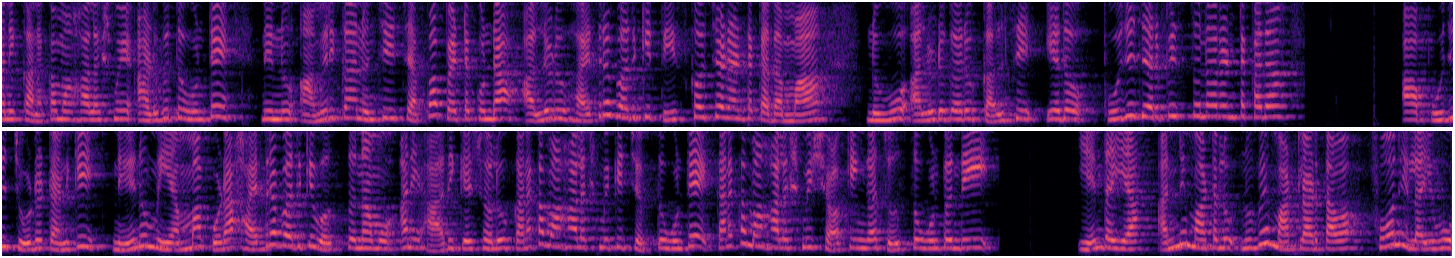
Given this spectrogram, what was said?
అని కనక మహాలక్ష్మి అడుగుతూ ఉంటే నిన్ను అమెరికా నుంచి చెప్ప పెట్టకుండా అల్లుడు హైదరాబాద్కి తీసుకొచ్చాడంట కదమ్మా. నువ్వు అల్లుడు గారు కలిసి ఏదో పూజ జరిపిస్తున్నారంట కదా. ఆ పూజ చూడటానికి నేను మీ అమ్మ కూడా హైదరాబాద్కి వస్తున్నాము అని ఆదికేశవులు కనక మహాలక్ష్మికి చెప్తూ ఉంటే కనక మహాలక్ష్మి షాకింగ్గా చూస్తూ ఉంటుంది. ఏందయ్యా అన్ని మాటలు నువ్వే మాట్లాడతావా? ఫోన్ ఇలా ఇవ్వు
